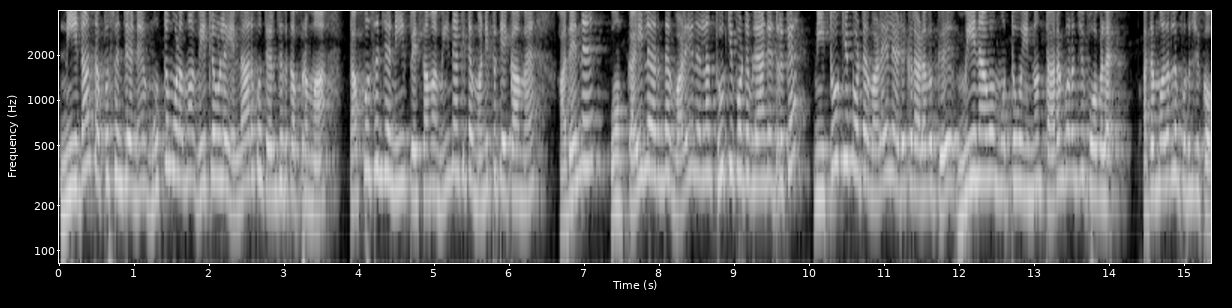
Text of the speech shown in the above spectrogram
நீ தான் தப்பு செஞ்சேன்னு முத்து மூலமா வீட்டில் உள்ள எல்லாருக்கும் தெரிஞ்சதுக்கு அப்புறமா தப்பு செஞ்ச நீ பேசாம மீனா கிட்ட மன்னிப்பு கேட்காம அதென்ன? உன் கையில இருந்த வளையலெல்லாம் தூக்கி போட்டு விளையாண்டுட்டு இருக்க? நீ தூக்கி போட்ட வளையல் எடுக்கிற அளவுக்கு மீனாவும் முத்துவும் இன்னும் தரம் குறைஞ்சு போகல. அதை முதல்ல புரிஞ்சுக்கோ.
